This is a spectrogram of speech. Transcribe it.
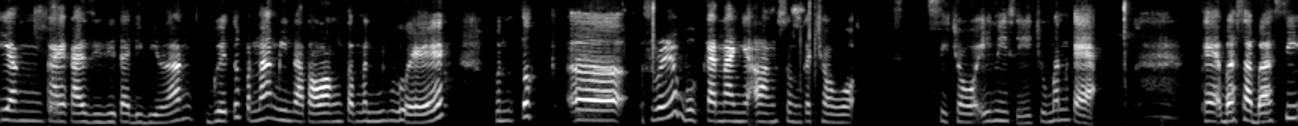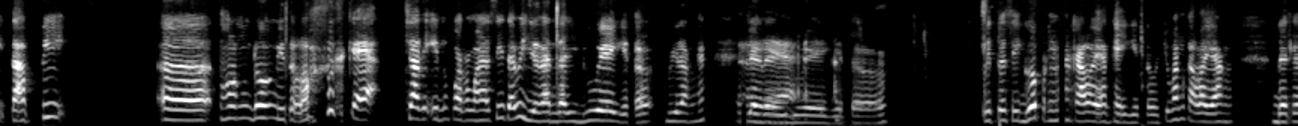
yang kayak Kak Zizi tadi bilang, gue tuh pernah minta tolong temen gue untuk eh sebenarnya bukan nanya langsung ke cowok si cowok ini sih, cuman kayak kayak basa-basi tapi eh tolong dong gitu loh kayak cari informasi tapi jangan dari gue gitu. Bilangnya jangan dari Iya. gue gitu. Itu sih gue pernah kalau yang kayak gitu. Cuman kalau yang dari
